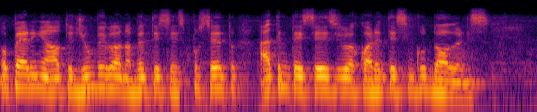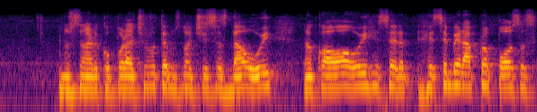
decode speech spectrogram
opera em alta de 1,96% a 36,45 dólares. No cenário corporativo, temos notícias da Oi, na qual a Oi receberá propostas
